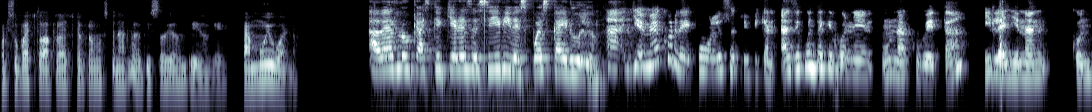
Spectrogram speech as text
Por supuesto, aprovecho de promocionar los episodios en vivo, que están muy buenos. A ver, Lucas, ¿qué quieres decir? Y después Cairulium. Ah, ya me acordé cómo lo sacrifican. Haz de cuenta que ponen una cubeta y la llenan con,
